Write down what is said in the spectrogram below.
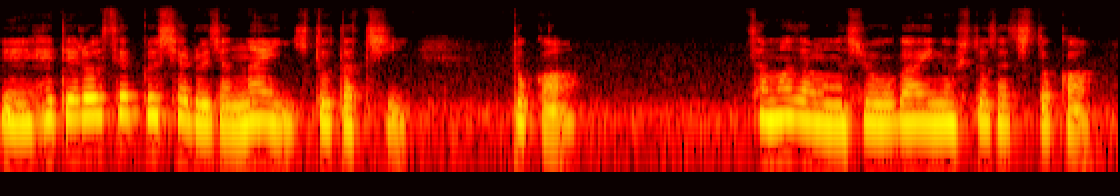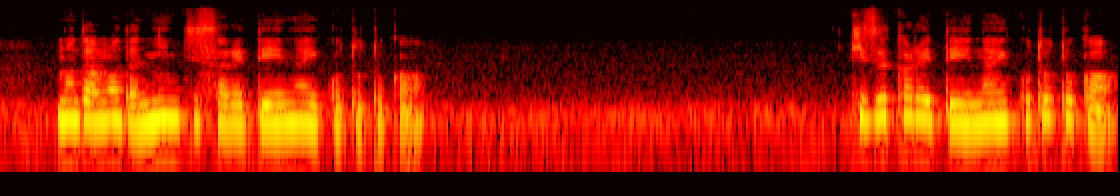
えー、ヘテロセクシャルじゃない人たちとかさまざまな障害の人たちとかまだまだ認知されていないこととか気づかれていないこととか。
